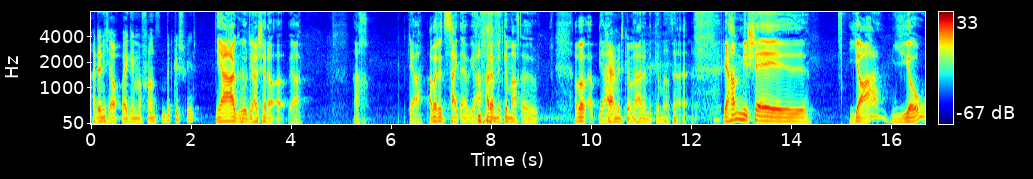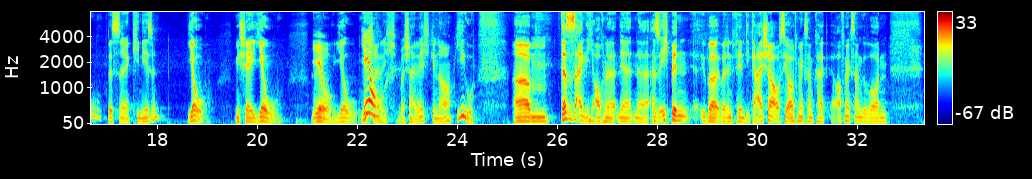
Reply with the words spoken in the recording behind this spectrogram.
Hat er nicht auch bei Game of Thrones mitgespielt? Ja, gut, ja, Shadow, ja. Ach, ja, aber das zeigt, ja, hat er mitgemacht, also. Aber ja, hat er mitgemacht. Ja, hat er mitgemacht. ja. Wir haben Michelle Ja, Yo, das ist eine Chinesin. Yo, Michelle Yo. Yo. Äh, Yo, wahrscheinlich, wahrscheinlich, genau. Yo. Ähm, das ist eigentlich auch eine, eine, eine, also ich bin über, über den Film Die Geisha auf sie Aufmerksamkeit, aufmerksam geworden.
